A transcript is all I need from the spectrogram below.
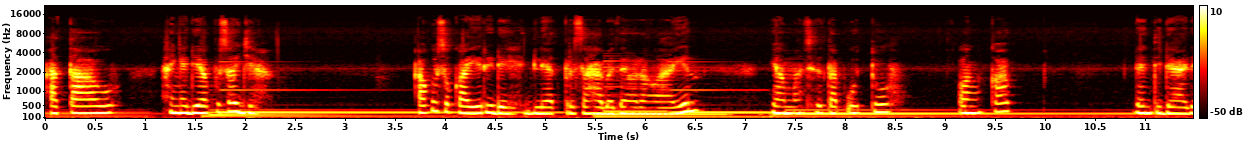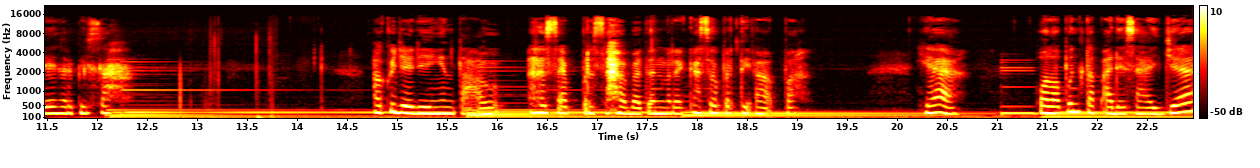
Atau hanya di aku saja? Aku suka iri deh dilihat persahabatan orang lain yang masih tetap utuh, lengkap, dan tidak ada yang terpisah. Aku jadi ingin tahu resep persahabatan mereka seperti apa. Ya, walaupun tetap ada saja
